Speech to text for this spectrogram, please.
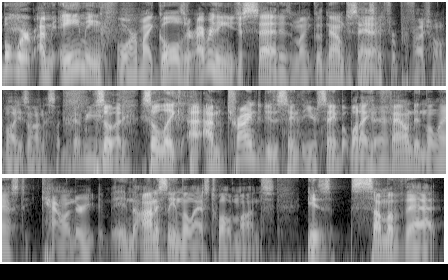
But we're I'm aiming for my goals are everything you just said is my goal. Now I'm just asking Yeah. for professional advice, honestly. Whatever you need, so buddy. so like I, I'm trying to do the same thing you're saying, but what I have Yeah. found in the last calendar, in honestly in the last 12 months, is some of that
